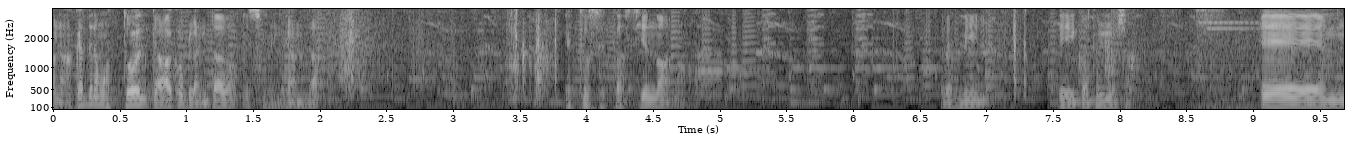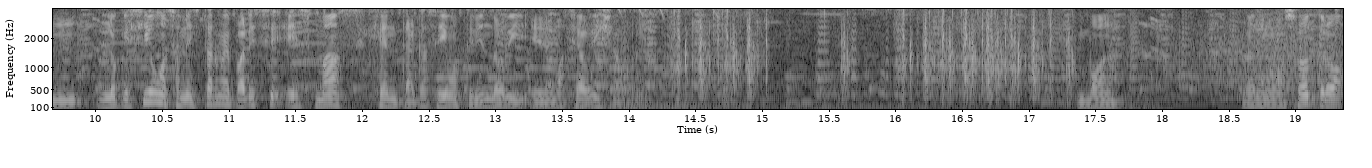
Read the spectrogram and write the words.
Bueno, acá tenemos todo el tabaco plantado. Eso me encanta. ¿Esto se está haciendo o no? 3000. Eh, construirlo ya. Eh, lo que sí vamos a necesitar, me parece, es más gente. Acá seguimos teniendo eh, demasiado villa, boludo. Bueno. Acá tenemos otro.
